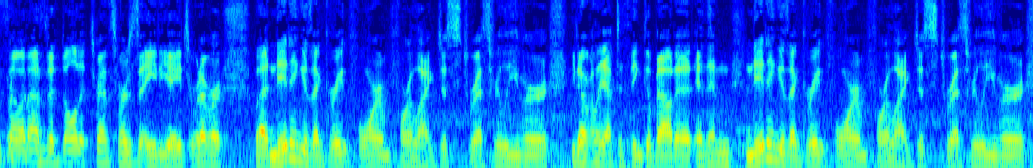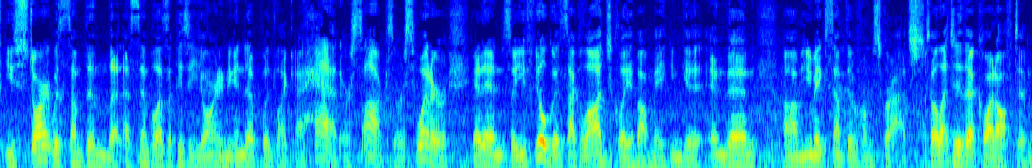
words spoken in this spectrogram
so was an adult, it transfers to ADH or whatever. But knitting is a great form for like just stress reliever. You don't really have to think about it. And then knitting is a great form for like just stress reliever. You start with something that as simple as a piece of yarn, and you end up with like a hat or socks or a sweater. And then so you feel good psychologically about making it, and then um, you make something from scratch. So I like to do that quite often.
